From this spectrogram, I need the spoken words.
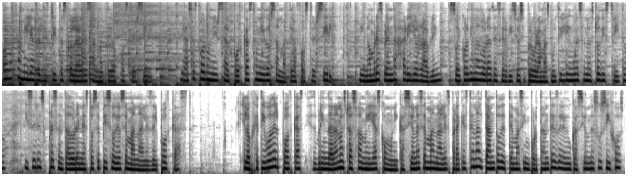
Hola familias del Distrito Escolar de San Mateo Foster City. Gracias por unirse al podcast Unidos San Mateo Foster City. Mi nombre es Brenda Jarillo Rabling, soy coordinadora de servicios y programas multilingües en nuestro distrito y seré su presentadora en estos episodios semanales del podcast. El objetivo del podcast es brindar a nuestras familias comunicaciones semanales para que estén al tanto de temas importantes de la educación de sus hijos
